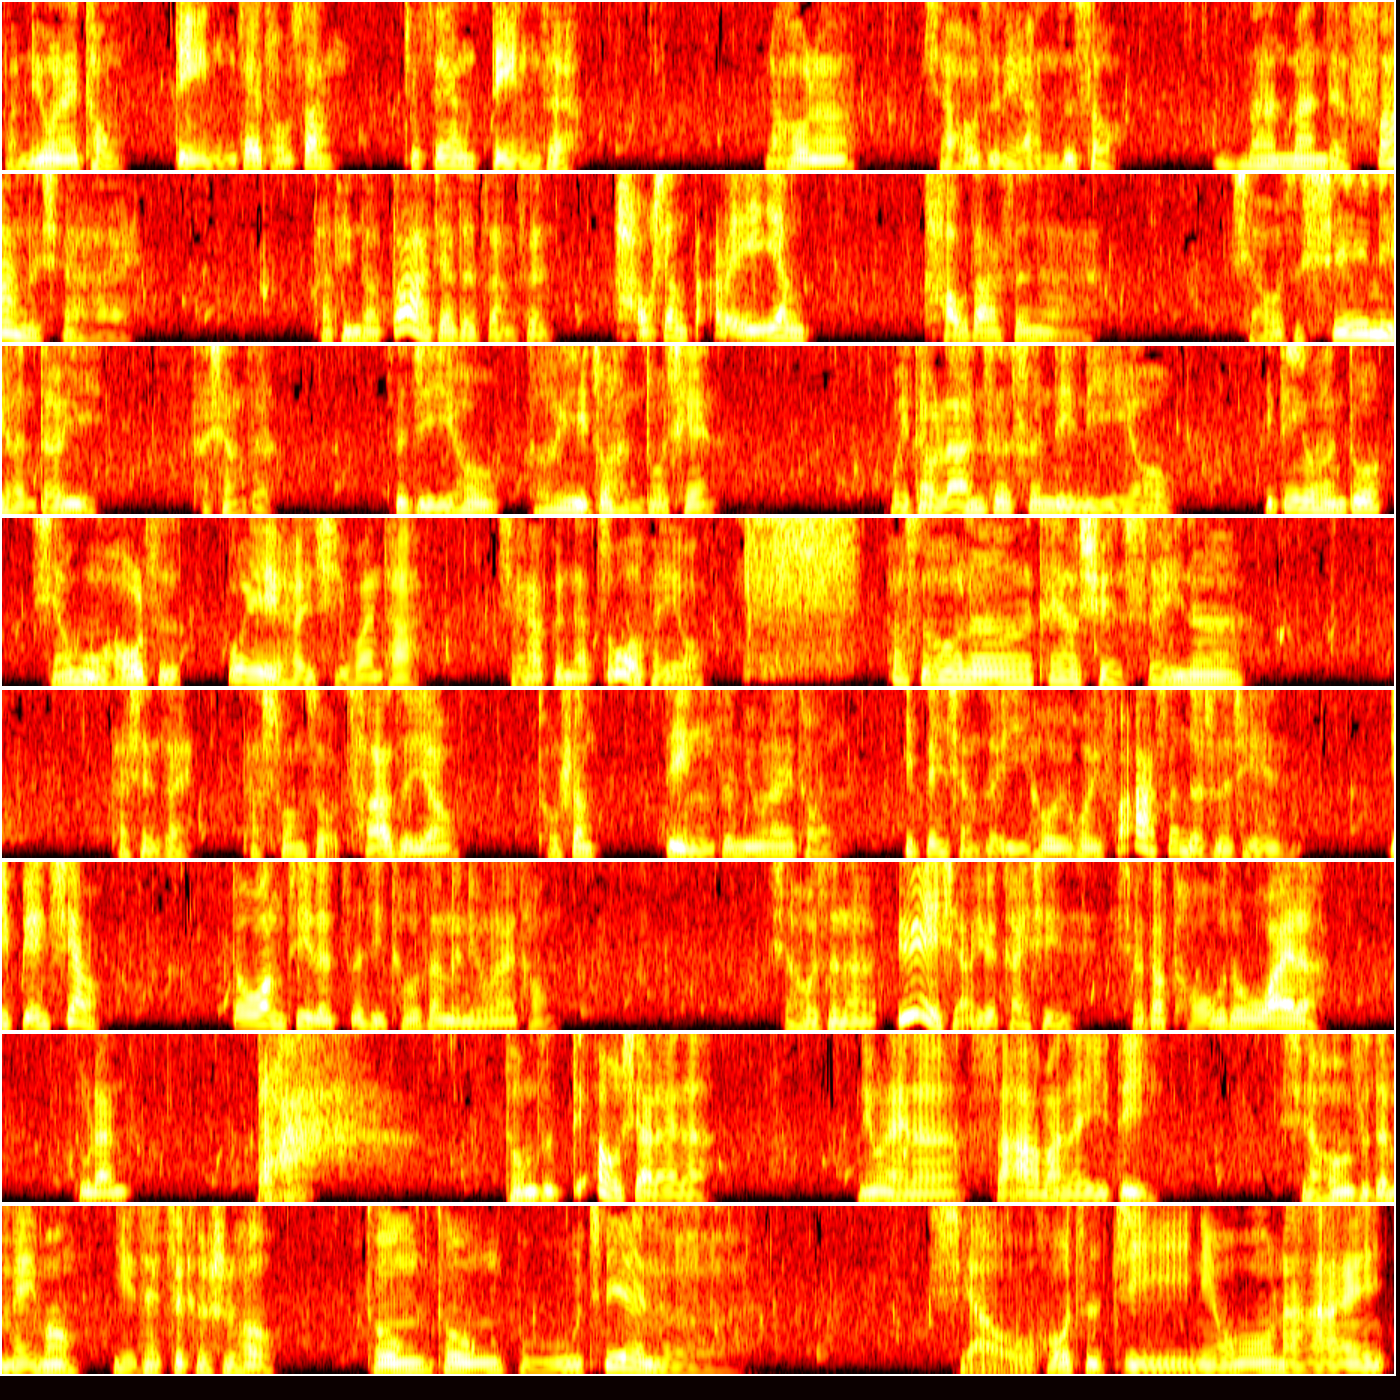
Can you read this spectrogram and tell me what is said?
把牛奶桶顶在头上，就这样顶着。然后呢，小猴子两只手慢慢的放了下来。他听到大家的掌声，好像打雷一样，好大声啊！小猴子心里很得意，他想着自己以后可以赚很多钱。回到蓝色森林里以后，一定有很多小母猴子会很喜欢他，想要跟他做朋友。到时候呢，他要选谁呢？他现在，他双手叉着腰，头上顶着牛奶桶，一边想着以后会发生的事情，一边笑，都忘记了自己头上的牛奶桶。小猴子呢，越想越开心，笑到头都歪了。突然，啪，桶子掉下来了，牛奶呢，洒满了一地。小猴子的美梦也在这个时候。通通不见了。小猴子挤牛奶。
